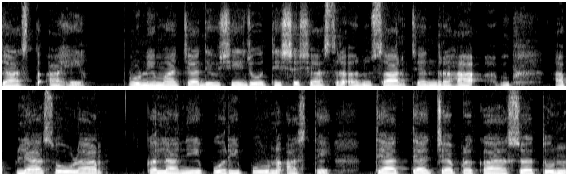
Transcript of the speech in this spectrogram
जास्त आहे. पौर्णिमाच्या दिवशी ज्योतिषशास्त्र अनुसार चंद्र हा आपल्या सोळा कलांनी परिपूर्ण असते. त्यात त्याच्या प्रकाशातून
